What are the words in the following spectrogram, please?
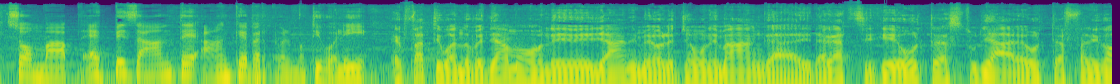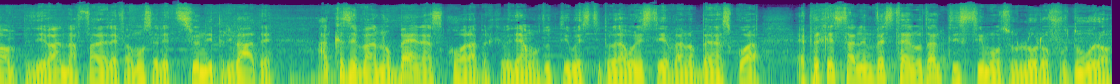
insomma è pesante anche per quel motivo lì. E infatti quando vediamo negli anime o leggiamo nei manga i ragazzi che oltre a studiare, oltre a fare i compiti, vanno a fare le famose lezioni private anche se vanno bene a scuola, perché vediamo tutti questi protagonisti che vanno bene a scuola, è perché stanno investendo tantissimo sul loro futuro.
